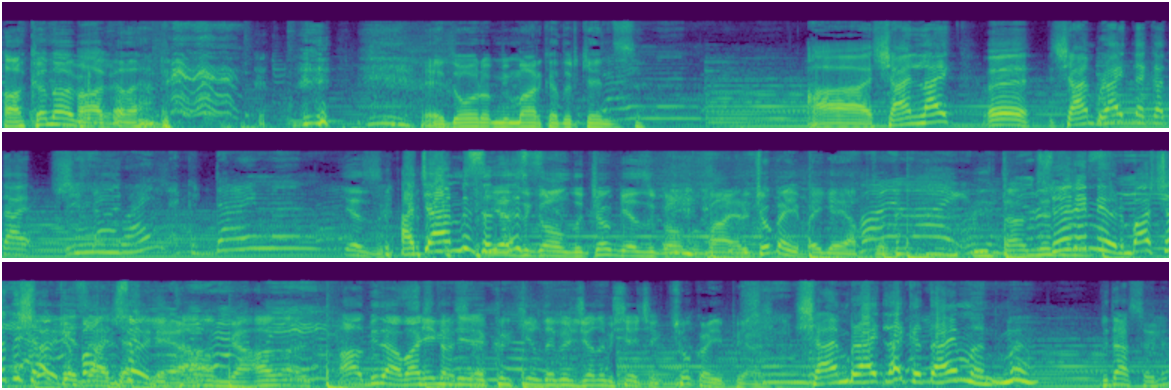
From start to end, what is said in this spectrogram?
Hakan abi. Hakan abi. E, doğru bir markadır kendisi. Aa, shine like, e, shine bright ne kadar. Shine bright like a diamond. Yazık. Açar mısınız? Yazık oldu. Çok yazık oldu Fahir. Çok ayıp Ege yaptın. Tamam. Söylemiyorum başladı şarkı Söyle, zaten. söyle ya. Tamam ya. Al, Al bir daha baştan. Sevgiliyle şey. 40 yılda bir canı bir şey çekti. Çok ayıp yani. Shine bright like a diamond mı? Bir daha söyle.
